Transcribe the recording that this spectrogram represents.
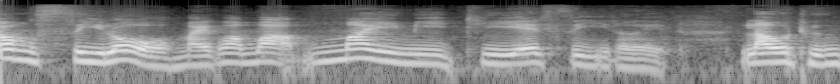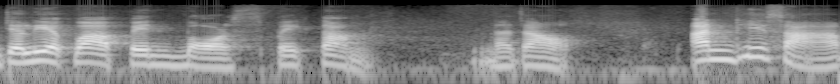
ต้องซีโร่หมายความว่าไม่มี THC เลย เราถึงจะเรียกว่าเป็นบอร์ดสเปกตรัมนะเจ้า อันที่สาม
